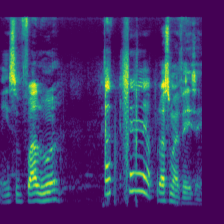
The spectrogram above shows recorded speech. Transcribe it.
É isso, falou. Até a próxima vez aí.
